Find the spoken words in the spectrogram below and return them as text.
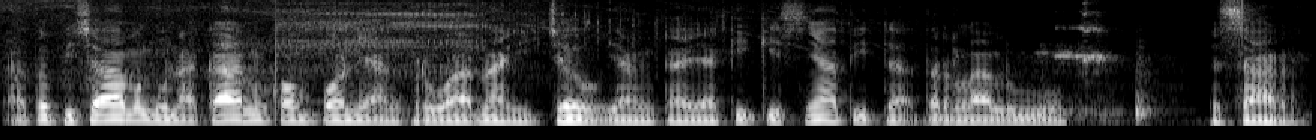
atau bisa menggunakan kompon yang berwarna hijau Yang daya kikisnya tidak terlalu besar.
